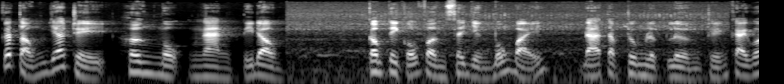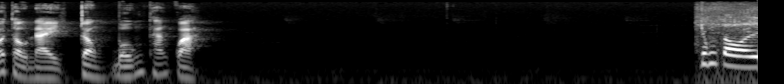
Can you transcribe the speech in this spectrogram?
có tổng giá trị hơn 1.000 tỷ đồng. Công ty cổ phần xây dựng 47 đã tập trung lực lượng triển khai gói thầu này trong 4 tháng qua. Chúng tôi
